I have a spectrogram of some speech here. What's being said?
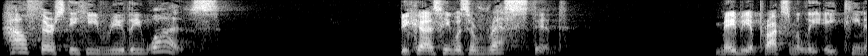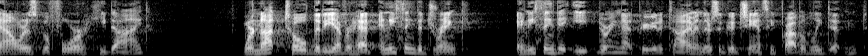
how thirsty he really was. Because he was arrested maybe approximately 18 hours before he died. We're not told that he ever had anything to drink anything to eat during that period of time, and there's a good chance he probably didn't.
